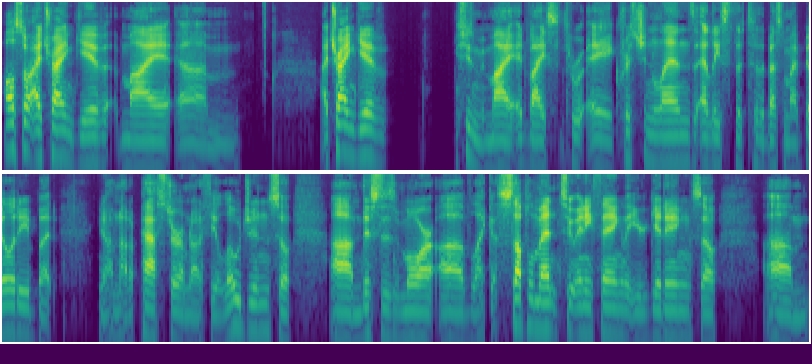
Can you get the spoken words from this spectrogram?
Also, I try and give my um, I try and give excuse me, my advice through a Christian lens, at least the, to the best of my ability. But you know, I'm not a pastor, I'm not a theologian, so um, this is more of like a supplement to anything that you're getting. So um,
